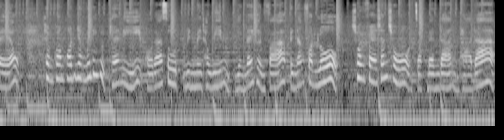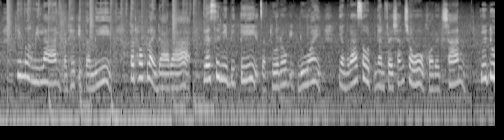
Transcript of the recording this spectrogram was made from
แล้วแถมความฮอตยังไม่ได้หยุดแค่นี้ เพราะล่าสุดวินเมทวิน ยังได้เหินฟ้าไปนั่งฟอลโล ชมแฟชั่นโชว์ จากแบรนด์ดังพราด้าที่เมืองมิลานประเทศอิตาลี กระทบไหล่ดารา และซิลิบิตี้จากทั่วโลกอีกด้วย อย่างล่าสุดงานแฟชั่นโชว์คอร์เรคชั่นฤดู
